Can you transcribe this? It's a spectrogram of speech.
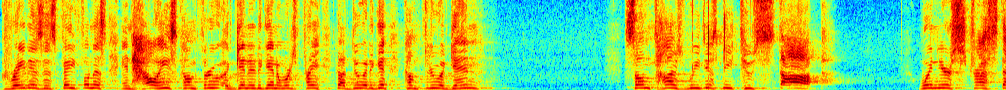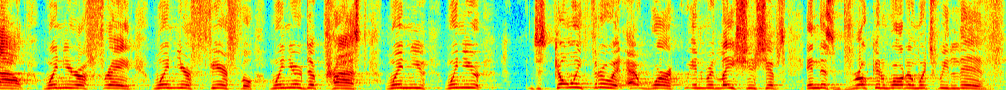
great is his faithfulness and how he's come through again and again. And we're just praying, God, do it again, come through again. Sometimes we just need to stop. When you're stressed out, when you're afraid, when you're fearful, when you're depressed, when, you, when you're just going through it at work, in relationships, in this broken world in which we live.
